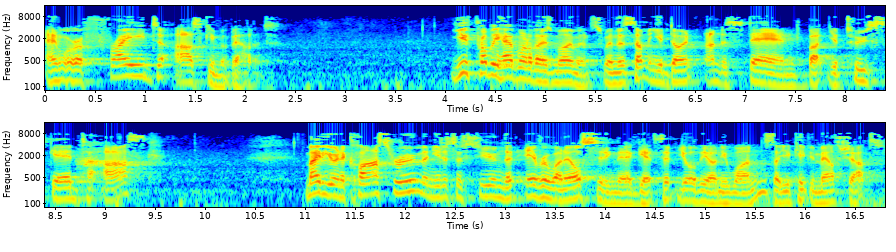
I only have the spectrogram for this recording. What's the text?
and were afraid to ask him about it. You've probably had one of those moments when there's something you don't understand, but you're too scared to ask. Maybe you're in a classroom and you just assume that everyone else sitting there gets it, you're the only one, so you keep your mouth shut.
